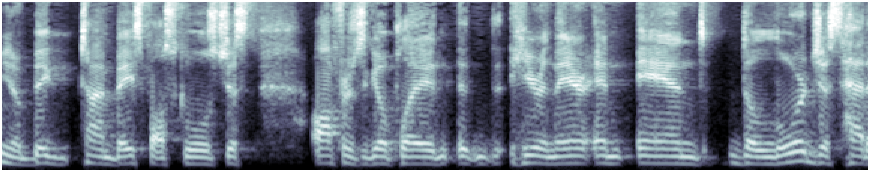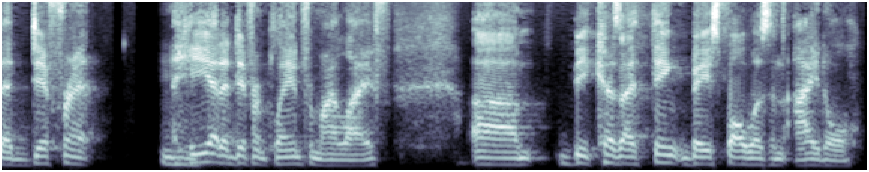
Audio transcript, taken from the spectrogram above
you know big time baseball schools just offers to go play here and there, and and the Lord just had a different mm-hmm. he had a different plan for my life um, because I think baseball was an idol.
